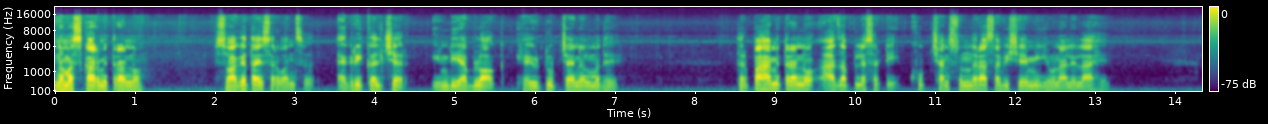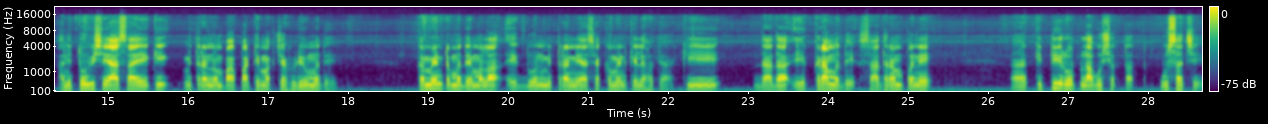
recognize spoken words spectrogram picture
नमस्कार मित्रांनो. स्वागत आहे सर्वांचं ॲग्रिकल्चर इंडिया ब्लॉग ह्या यूट्यूब चॅनलमध्ये. तर पहा मित्रांनो आज आपल्यासाठी खूप छान सुंदर असा विषय मी घेऊन आलेला आहे. आणि तो विषय असा आहे की मित्रांनो पा पाठीमागच्या व्हिडिओमध्ये कमेंटमध्ये मला एक दोन मित्रांनी अशा कमेंट केल्या होत्या की दादा एकरामध्ये साधारणपणे किती रोप लागू शकतात ऊसाचे?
